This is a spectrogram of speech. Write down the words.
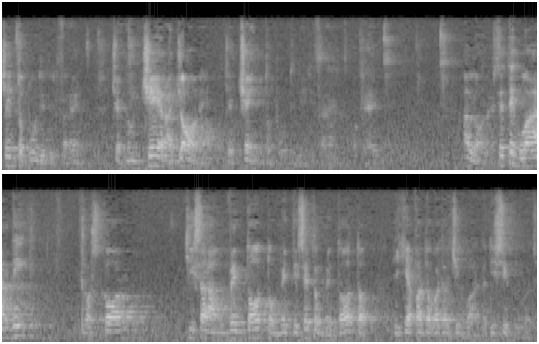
100 punti di differenza, cioè non c'è ragione, c'è 100 punti di differenza, ok? Allora, se te guardi lo score ci sarà un 28, un 27, un 28 di chi ha fatto 4,50, di sicuro c'è.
